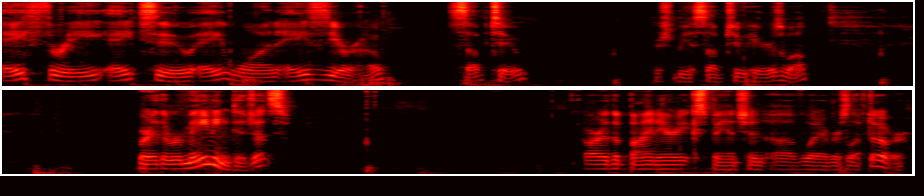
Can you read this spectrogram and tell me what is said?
A3, A2, A1, A0, sub 2. There should be a sub 2 here as well. Where the remaining digits are the binary expansion of whatever's left over.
